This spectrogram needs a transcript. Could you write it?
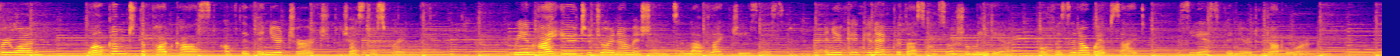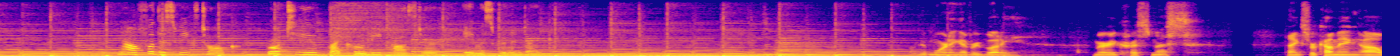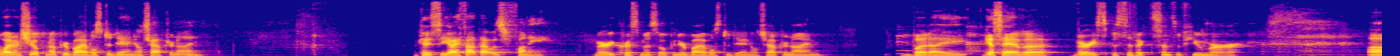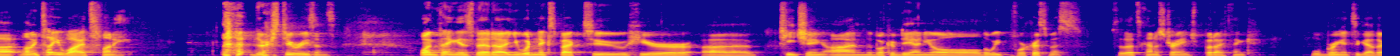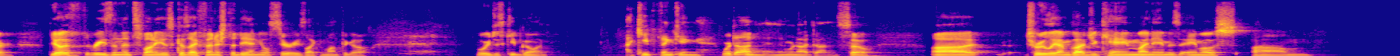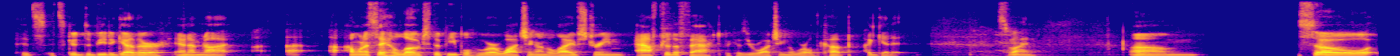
everyone. Welcome to the podcast of the Vineyard Church, Chester Springs. We invite you to join our mission to love like Jesus, and you can connect with us on social media or visit our website, csvineyard.org. Now for this week's talk, brought to you by co lead pastor Amos Grunendijk. Good morning, everybody. Merry Christmas. Thanks for coming. Uh, why don't you open up your Bibles to Daniel chapter 9? Okay, see, I thought that was funny. Merry Christmas, open your Bibles to Daniel chapter 9. But I guess I have a very specific sense of humor. Uh, let me tell you why it's funny. There's two reasons. One thing is that uh, you wouldn't expect to hear uh, teaching on the book of Daniel the week before Christmas, so that's kind of strange, but I think we'll bring it together. The other th- reason it's funny is because I finished the Daniel series like a month ago. But we just keep going. I keep thinking, we're done, and then we're not done. So, uh, truly, I'm glad you came. My name is Amos. Um, it's, it's good to be together, and I'm not. I, I want to say hello to the people who are watching on the live stream after the fact because you're watching the World Cup. I get it. It's fine. Um, so,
